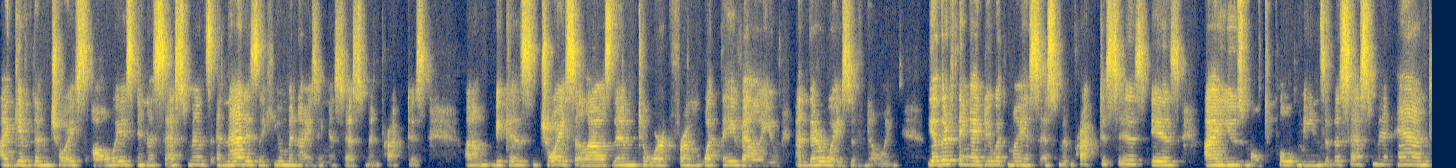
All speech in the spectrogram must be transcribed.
I give them choice always in assessments, and that is a humanizing assessment practice. Um, because choice allows them to work from what they value and their ways of knowing. The other thing I do with my assessment practices is I use multiple means of assessment. And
